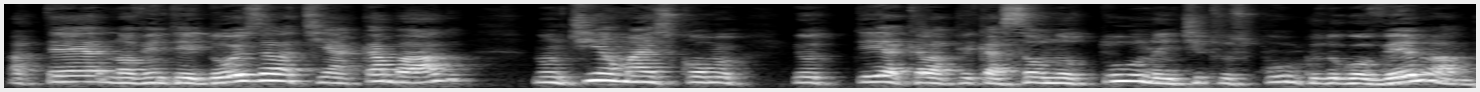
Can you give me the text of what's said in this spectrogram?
até 92 ela tinha acabado, não tinha mais como eu ter aquela aplicação noturna em títulos públicos do governo,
